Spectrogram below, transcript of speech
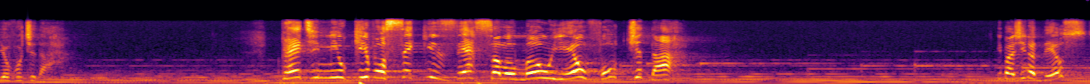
e eu vou te dar. Pede-me o que você quiser, Salomão, e eu vou te dar. Imagina Deus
